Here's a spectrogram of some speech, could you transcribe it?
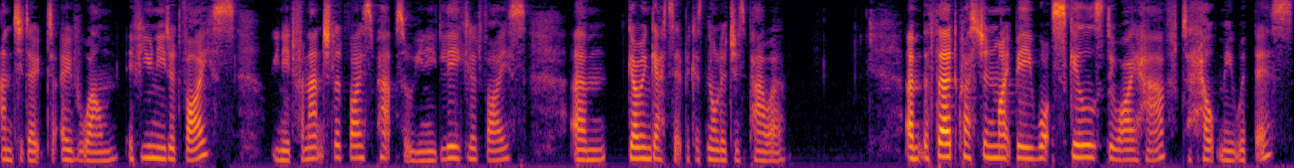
antidote to overwhelm. If you need advice you need financial advice perhaps or you need legal advice um, go and get it because knowledge is power um, the third question might be what skills do i have to help me with this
